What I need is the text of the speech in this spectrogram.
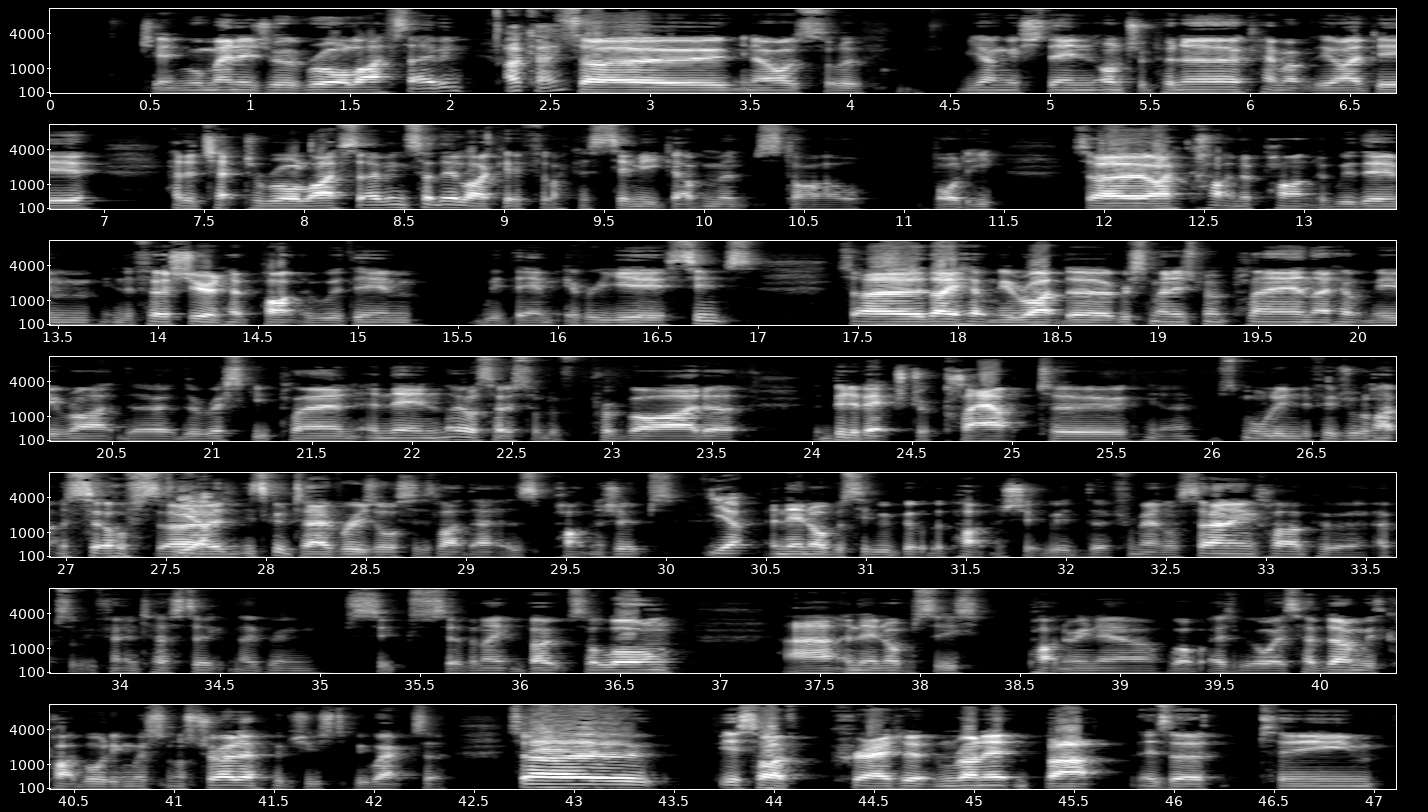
general manager of Royal Life Saving. Okay. So, you know, I was sort of youngish then, entrepreneur, came up with the idea, had a chat to Royal Life Saving. So they're like a, like a semi-government style body. So I kind of partnered with them in the first year and have partnered with them with them every year since. So they helped me write the risk management plan. They helped me write the, the rescue plan. And then they also sort of provide a, a bit of extra clout to, you know, a small individual like myself. So Yeah. it's good to have resources like that as partnerships. Yeah. And then obviously we built the partnership with the Fremantle Sailing Club, who are absolutely fantastic. They bring six, seven, eight boats along. Uh, and then obviously partnering now, well, as we always have done with Kiteboarding Western Australia, which used to be Waxer. So yes, I've created it and run it, but there's a team,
